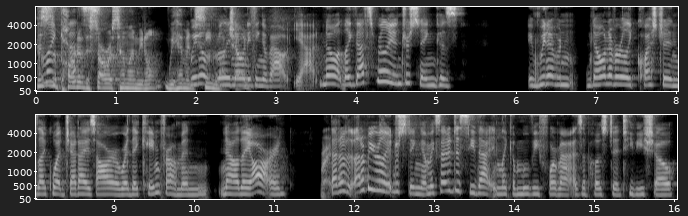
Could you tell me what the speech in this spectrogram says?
This is a part of the Star Wars timeline we don't we haven't we seen don't really know of. anything about. Yeah. No, like that's really interesting because we never, no one ever really questioned like what Jedi's are or where they came from, and now they are. And Right. That'll that'll be really interesting. I'm excited to see that in like a movie format as opposed to a TV show.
